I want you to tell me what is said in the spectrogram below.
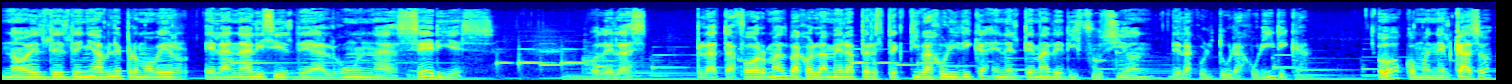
no es desdeñable promover el análisis de algunas series o de las plataformas bajo la mera perspectiva jurídica en el tema de difusión de la cultura jurídica. O, como en el caso,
